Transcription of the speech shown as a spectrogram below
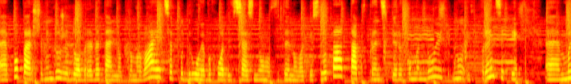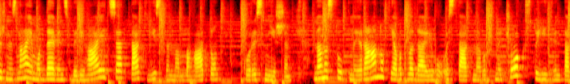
Е, По-перше, він дуже добре ретельно промивається. По-друге, виходить вся з нього фітинова кислота. Так, в принципі, рекомендують. Ну і в принципі, е, ми ж не знаємо, де він зберігається, так їсти набагато корисніше. На наступний ранок я викладаю його ось так на рушничок, стоїть він так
